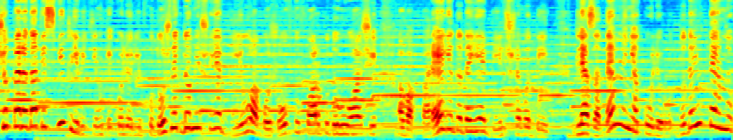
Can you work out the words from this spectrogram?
Щоб передати світлі відтінки кольорів, художник домішує білу або жовту фарбу до гуаші, а в акварелі додає більше води. Для затемнення кольору додають темну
